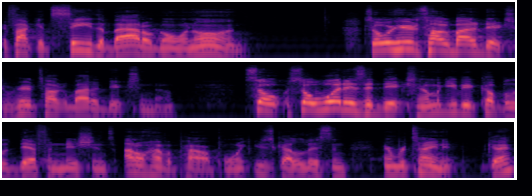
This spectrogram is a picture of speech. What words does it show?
if I could see the battle going on. So we're here to talk about addiction. We're here to talk about addiction, though. So, so what is addiction? I'm gonna give you a couple of definitions. I don't have a PowerPoint. You just gotta listen and retain it. Okay?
